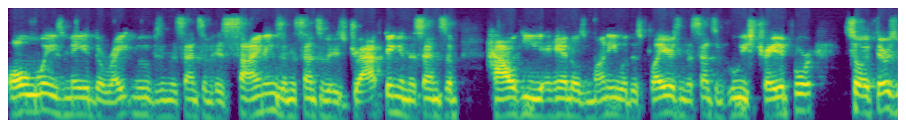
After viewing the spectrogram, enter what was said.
always made the right moves in the sense of his signings, in the sense of his drafting, in the sense of how he handles money with his players, in the sense of who he's traded for. So if there's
